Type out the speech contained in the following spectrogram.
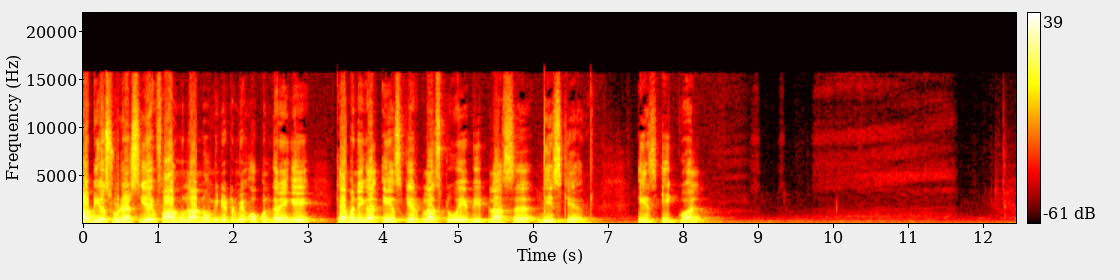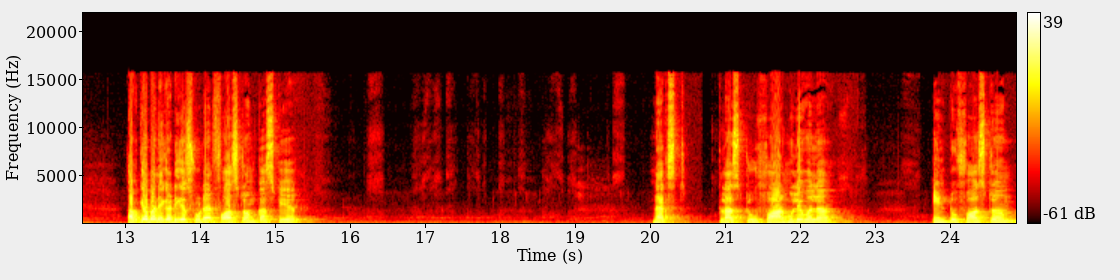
अब डियर स्टूडेंट्स ये फार्मूला नोमिनेटर में ओपन करेंगे। क्या बनेगा? A square plus two A B plus B square is equal अब क्या बनेगा डियर स्टूडेंट फ़र्स्ट टर्म का स्केयर नेक्स्ट प्लस टू फार्मूले वाला into first term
